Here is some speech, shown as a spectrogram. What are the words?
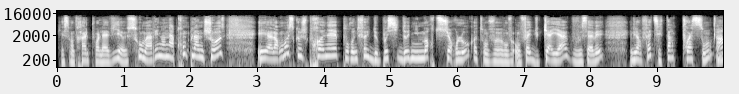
qui est centrale pour la vie euh, sous-marine. On apprend plein de choses. Et alors, moi, ce que je prenais pour une feuille de Posidonie morte sur l'eau, quand on, veut- on fait du kayak, vous savez, eh bien, en fait, c'est un poisson. Ah,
